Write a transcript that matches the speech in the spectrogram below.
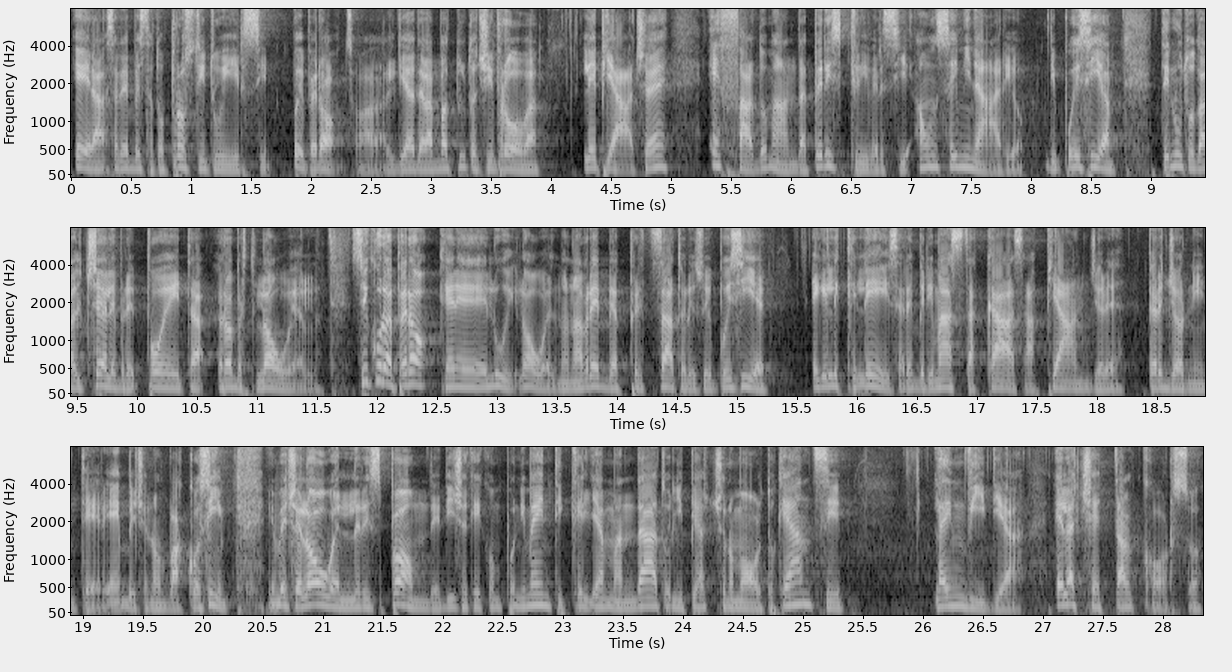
era, sarebbe stato prostituirsi. Poi però, insomma, al di là della battuta, ci prova le piace e fa domanda per iscriversi a un seminario di poesia tenuto dal celebre poeta Robert Lowell. Sicura però che lui, Lowell, non avrebbe apprezzato le sue poesie e che lei sarebbe rimasta a casa a piangere per giorni interi e invece non va così. Invece Lowell risponde, dice che i componimenti che gli ha mandato gli piacciono molto, che anzi la invidia e l'accetta al corso.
